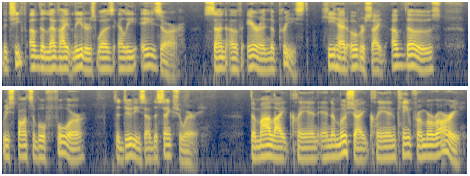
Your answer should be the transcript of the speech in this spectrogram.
The chief of the Levite leaders was Eleazar, son of Aaron the priest. He had oversight of those responsible for the duties of the sanctuary. The Mahlite clan and the Mushite clan came from Merari.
